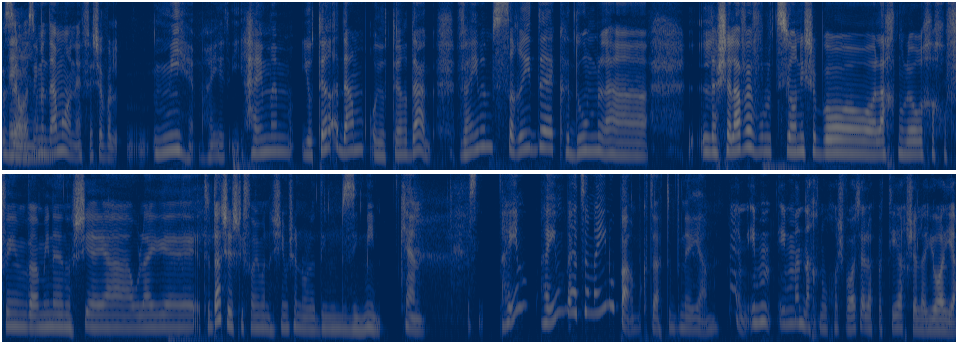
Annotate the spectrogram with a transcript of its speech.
זהו, אז אה, אם אדם הוא הנפש, אבל מי הם? האם הם יותר אדם או יותר דג? והאם הם שריד אה, קדום ל- לשלב האבולוציוני שבו הלכנו לאורך החופים והמין האנושי היה אולי... אה, את יודעת שיש לפעמים אנשים שנולדים עם זימים. כן. האם, האם בעצם היינו פעם קצת בני ים? אם, אם אנחנו חושבות על הפתיח של היו היה,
